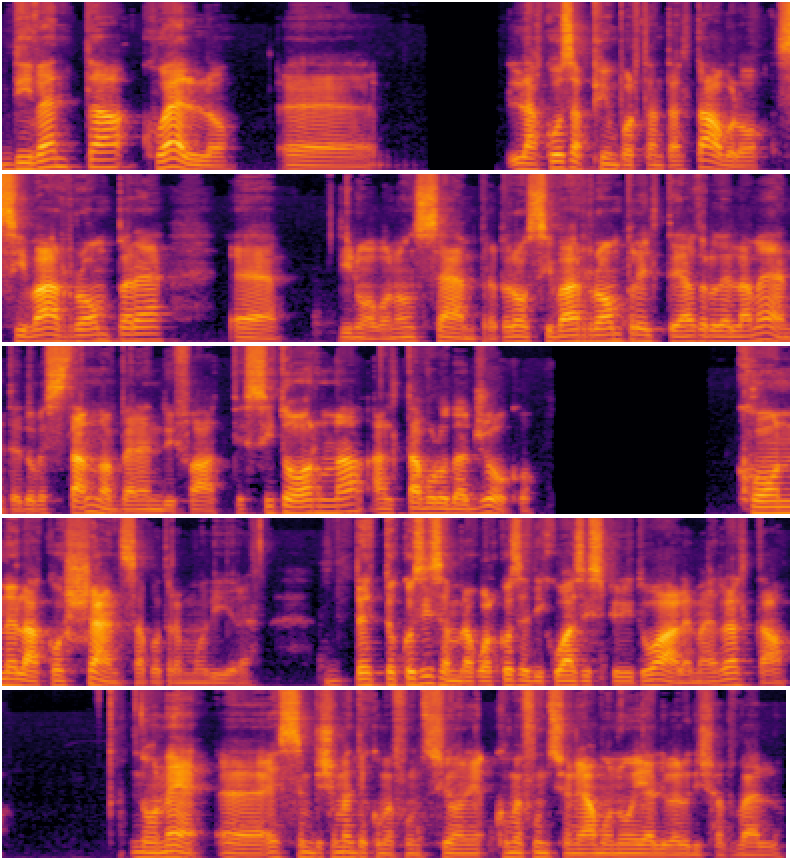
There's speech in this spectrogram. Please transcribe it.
diventa quello eh, la cosa più importante al tavolo. Si va a rompere, eh, di nuovo, non sempre, però si va a rompere il teatro della mente dove stanno avvenendo i fatti e si torna al tavolo da gioco con la coscienza, potremmo dire. Detto così sembra qualcosa di quasi spirituale, ma in realtà non è, eh, è semplicemente come, funzioni, come funzioniamo noi a livello di cervello.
